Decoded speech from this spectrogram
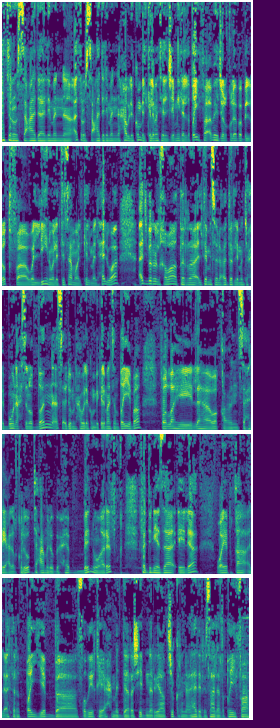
انثروا السعادة لمن انثروا السعادة لمن حولكم بالكلمات الجميلة اللطيفة. أبهجوا القلوب باللطف واللين والابتسامة والكلمة الحلوة. أجبروا الخواطر التمسوا العذر لمن تحبون أحسنوا الظن. أسعدوا من حولكم بكلمات طيبة. فوالله لها وقع سحري على القلوب. تعاملوا بحب ورفق. فالدنيا زائلة ويبقى الأثر الطيب. صديقي أحمد رشيد من الرياض شكرا على هذه الرسالة اللطيفة.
